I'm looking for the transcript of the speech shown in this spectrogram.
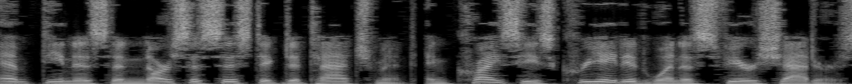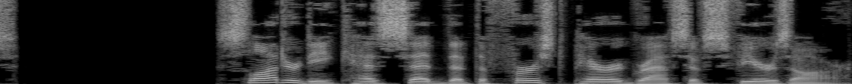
emptiness and narcissistic detachment and crises created when a sphere shatters. Sloterdijk has said that the first paragraphs of Spheres are,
